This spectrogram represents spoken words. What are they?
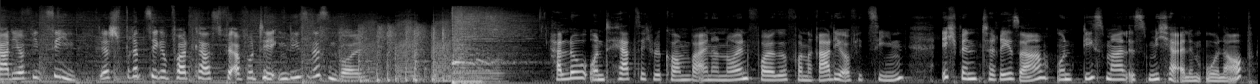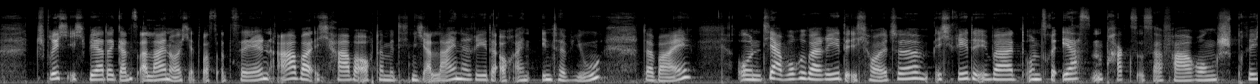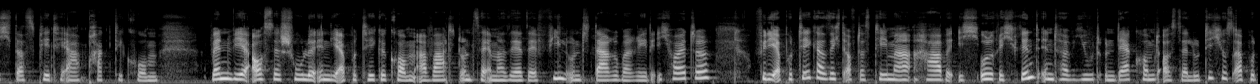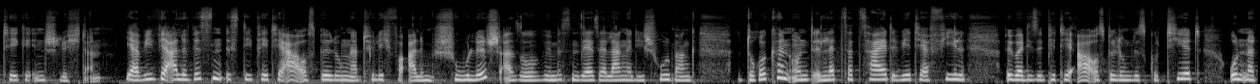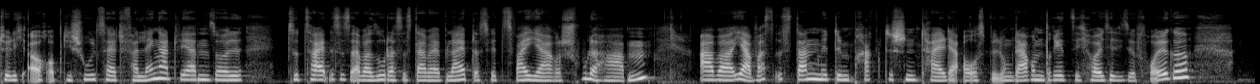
Radio Offizin, der spritzige Podcast für Apotheken, die es wissen wollen. Hallo und herzlich willkommen bei einer neuen Folge von Radio Offizin. Ich bin Theresa und diesmal ist Michael im Urlaub. Sprich, ich werde ganz alleine euch etwas erzählen, aber ich habe auch, damit ich nicht alleine rede, auch ein Interview dabei. Und ja, worüber rede ich heute? Ich rede über unsere ersten Praxiserfahrungen, sprich das PTA-Praktikum wenn wir aus der Schule in die Apotheke kommen, erwartet uns ja immer sehr, sehr viel und darüber rede ich heute. Für die Apothekersicht auf das Thema habe ich Ulrich Rindt interviewt und der kommt aus der Lutichus Apotheke in Schlüchtern. Ja, wie wir alle wissen, ist die PTA-Ausbildung natürlich vor allem schulisch. Also wir müssen sehr, sehr lange die Schulbank drücken und in letzter Zeit wird ja viel über diese PTA-Ausbildung diskutiert und natürlich auch, ob die Schulzeit verlängert werden soll. Zurzeit ist es aber so, dass es dabei bleibt, dass wir zwei Jahre Schule haben. Aber ja, was ist dann mit dem praktischen Teil der Ausbildung? Darum dreht sich heute diese Folge.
